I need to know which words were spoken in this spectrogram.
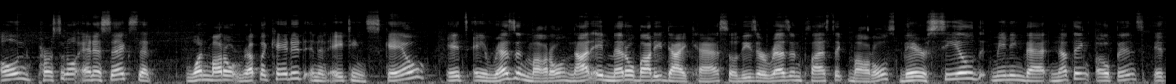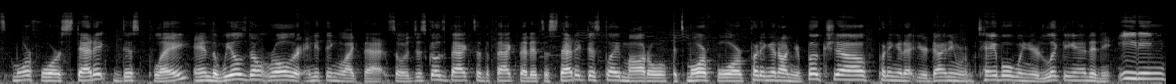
own personal NSX that one model replicated in an 18 scale. It's a resin model, not a metal body die cast. So these are resin plastic models. They're sealed, meaning that nothing opens. It's more for static display and the wheels don't roll or anything like that. So it just goes back to the fact that it's a static display model. It's more for putting it on your bookshelf, putting it at your dining room table when you're looking at it and eating,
